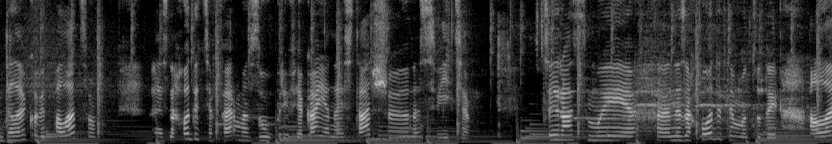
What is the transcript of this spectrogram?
Недалеко від палацу е, знаходиться ферма зубрів, яка є найстаршою на світі. В цей раз ми е, не заходитимо туди, але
